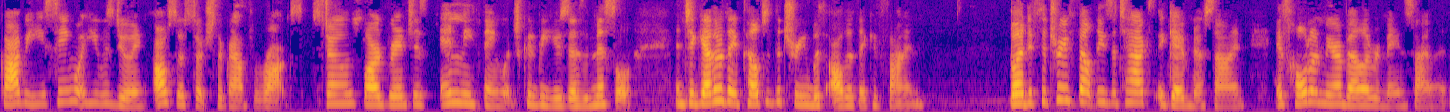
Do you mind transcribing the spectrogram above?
Gobby, seeing what he was doing, also searched the ground for rocks, stones, large branches, anything which could be used as a missile, and together they pelted the tree with all that they could find. But if the tree felt these attacks, it gave no sign. Its hold on Mirabella remained silent.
